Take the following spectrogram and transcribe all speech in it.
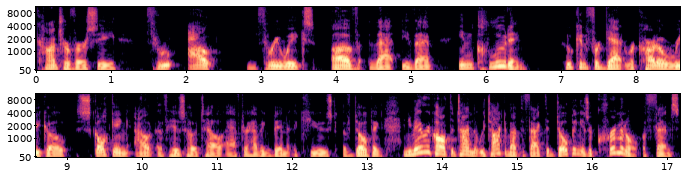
controversy throughout three weeks of that event, including who can forget Ricardo Riccò skulking out of his hotel after having been accused of doping? And you may recall at the time that we talked about the fact that doping is a criminal offense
